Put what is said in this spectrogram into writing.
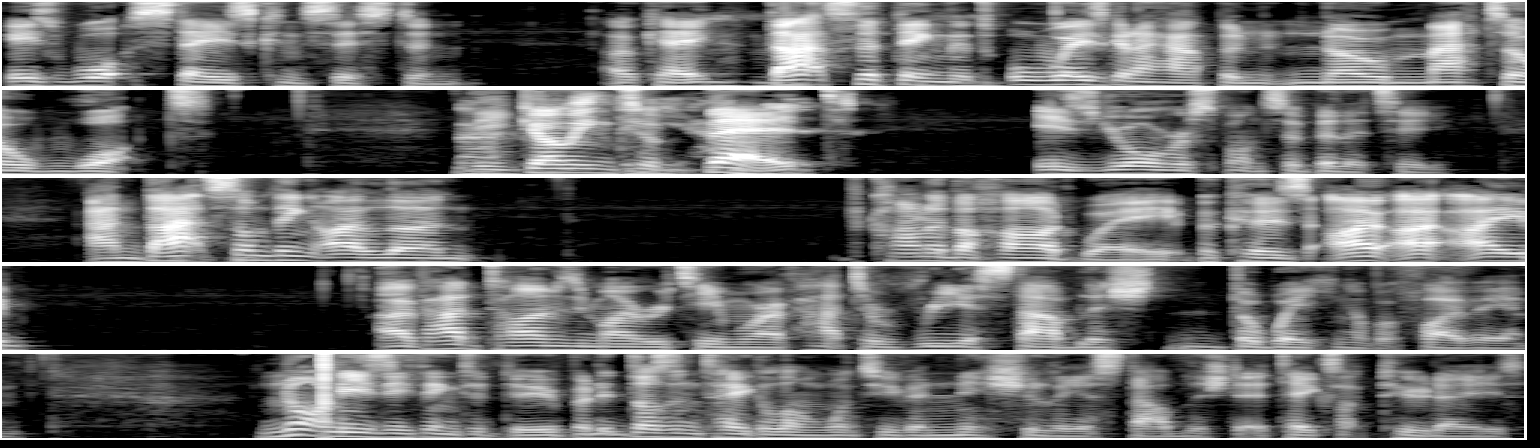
is what stays consistent. Okay? Mm-hmm. That's the thing that's always going to happen no matter what. The going to the bed habit. is your responsibility. And that's something I learned kind of the hard way because I, I, I I've had times in my routine where I've had to re-establish the waking up at 5 a.m. Not an easy thing to do, but it doesn't take long once you've initially established it. It takes like two days.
